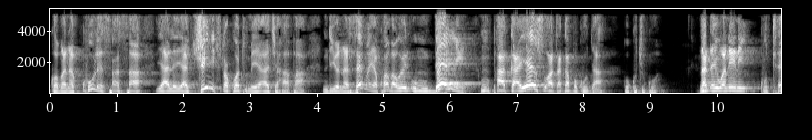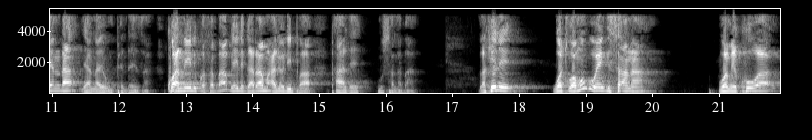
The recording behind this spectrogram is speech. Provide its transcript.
Kwa maana kule sasa yale ya chini tutakuwa tumeyaacha hapa. Ndiyo nasema ya kwamba wewe umdeni mpaka yesu atakapokuja kukuchukua nadaiwa nini? Kutenda yanayompendeza. Kwa nini? Kwa sababu ya ile gharama aliyolipa pale msalabani. Lakini watu wa mungu wengi sana wamekuwa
